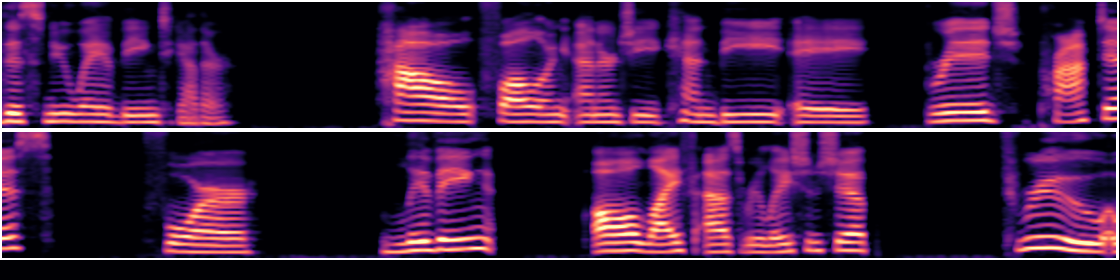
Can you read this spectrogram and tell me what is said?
this new way of being together. How following energy can be a bridge practice for living all life as relationship through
